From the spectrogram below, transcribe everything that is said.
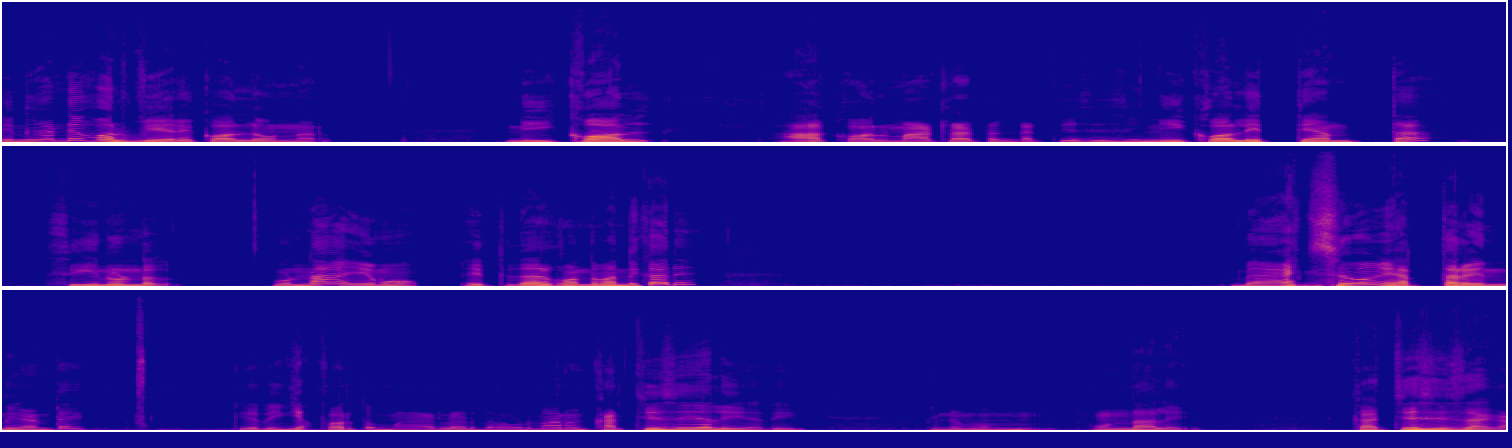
ఎందుకంటే వాళ్ళు వేరే కాల్లో ఉన్నారు. నీ కాల్ ఆ కాల్ మాట్లాడటం కట్ చేసేసి నీ కాల్ ఎత్తేంత సీన్ ఉండదు. ఉన్నా ఏమో ఎత్తుతారు కొంతమంది కానీ మ్యాక్సిమం ఎత్తారు. ఎందుకంటే ఏదో ఎవరితో మాట్లాడుతున్నప్పుడు మనం కట్ చేసేయాలి అది మినిమం ఉండాలి. కట్ చేసేసాక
